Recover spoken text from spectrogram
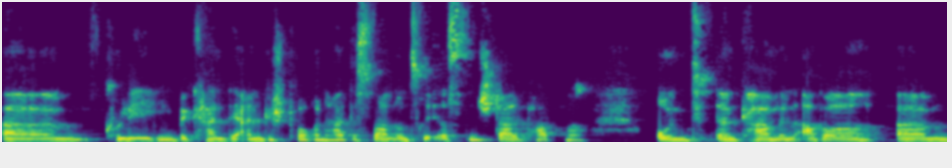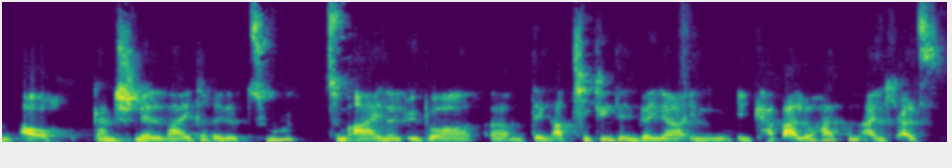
ähm, Kollegen, Bekannte angesprochen hat. Das waren unsere ersten Stallpartner. Und dann kamen aber ähm, auch ganz schnell weitere dazu, zum einen über ähm, den Artikel, den wir ja in, in Cavallo hatten, eigentlich als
